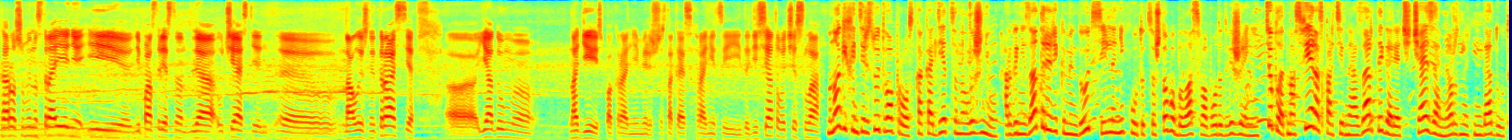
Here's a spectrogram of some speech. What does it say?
хорошему настроению и непосредственно для участия э, на лыжной трассе. Э, я думаю, Надеюсь, по крайней мере, что такая сохранится и до 10 числа. Многих интересует вопрос, как одеться на лыжню. Организаторы рекомендуют сильно не кутаться, чтобы была свобода движений. Теплая атмосфера, спортивный азарт и горячий чай замерзнуть не дадут.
